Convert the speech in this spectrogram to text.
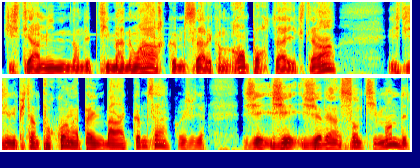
qui se terminent dans des petits manoirs comme ça, avec un grand portail, etc. Et je disais mais putain pourquoi on n'a pas une baraque comme ça? J'avais un sentiment de ne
